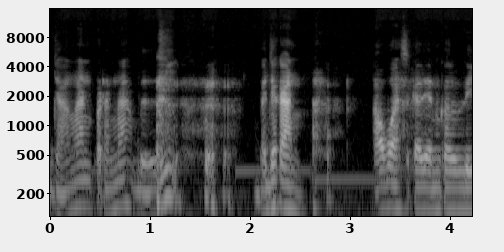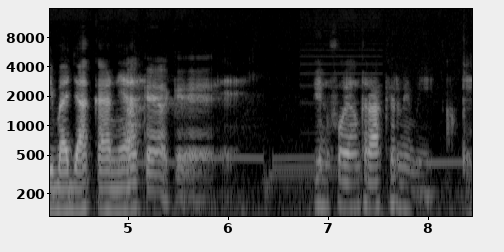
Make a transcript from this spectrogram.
jangan pernah beli bajakan. Awas kalian kalau beli bajakan ya. Oke oke. Info yang terakhir nih Mi. oke.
